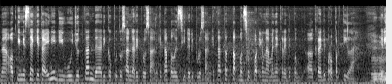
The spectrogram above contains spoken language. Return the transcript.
Nah, optimisnya kita ini diwujudkan dari keputusan dari perusahaan kita, policy dari perusahaan kita tetap mensupport yang namanya kredit eh, kredit properti lah. Jadi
